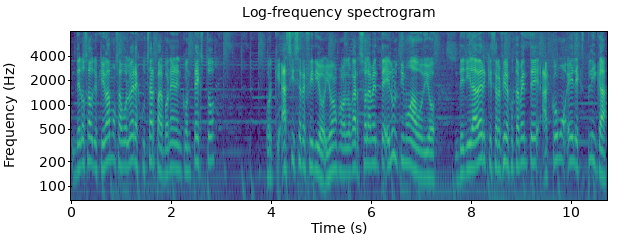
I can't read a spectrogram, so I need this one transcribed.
de los audios que vamos a volver a escuchar para poner en contexto, porque así se refirió y vamos a colocar solamente el último audio de Gilabert que se refiere justamente a cómo él explica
